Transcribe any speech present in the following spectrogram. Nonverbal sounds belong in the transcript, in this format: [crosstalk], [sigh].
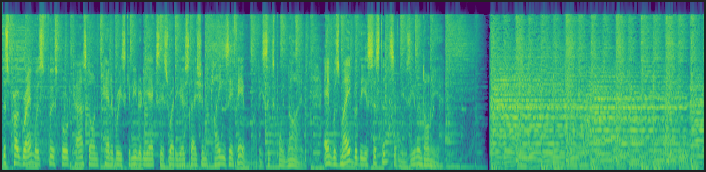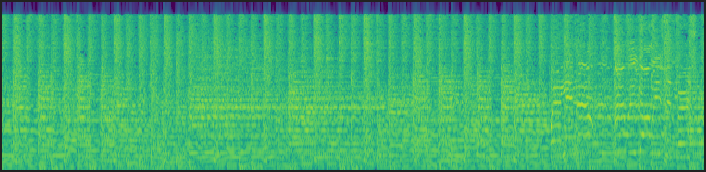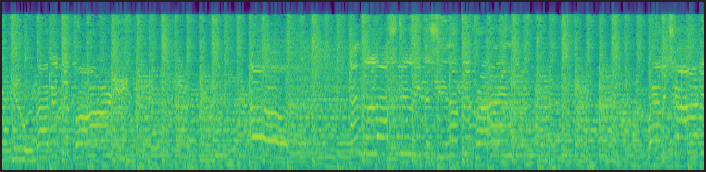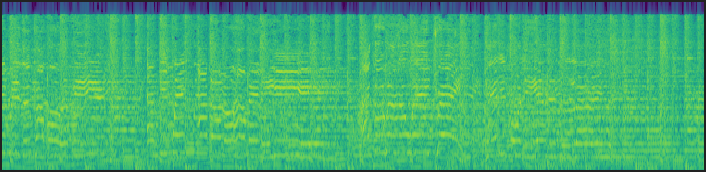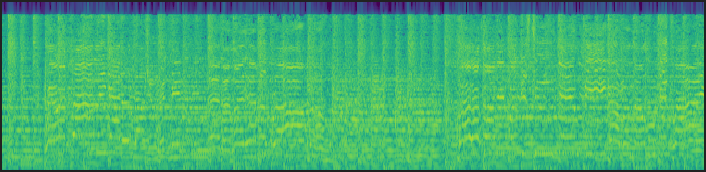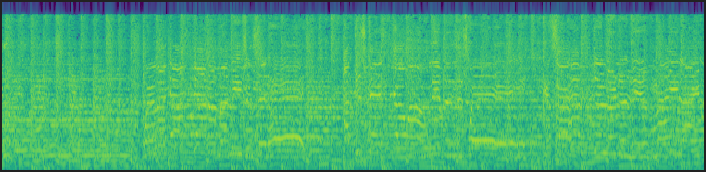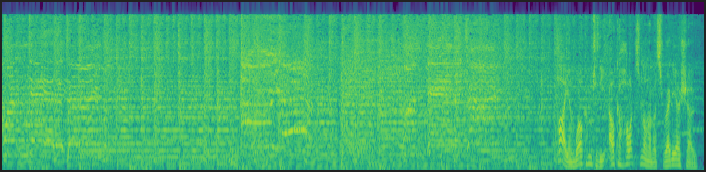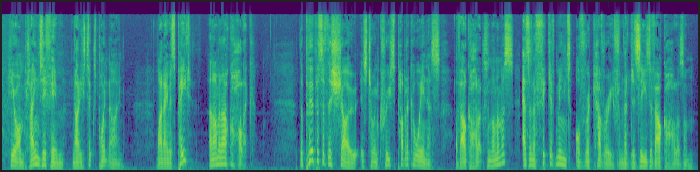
This program was first broadcast on Canterbury's community access radio station Plains FM 96.9 and was made with the assistance of New Zealand On Air. Hi, and welcome to the Alcoholics Anonymous radio show here on Plains FM 96.9. My name is Pete, and I'm an alcoholic. The purpose of this show is to increase public awareness of Alcoholics Anonymous as an effective means of recovery from the disease of alcoholism.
